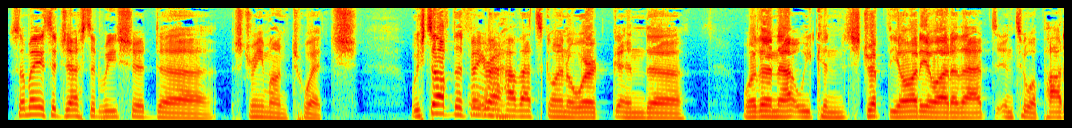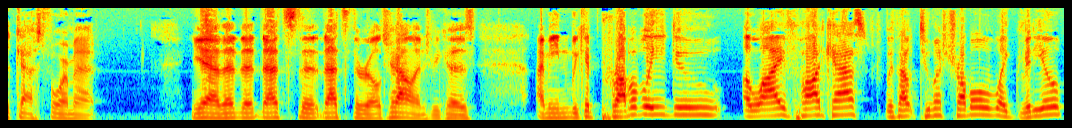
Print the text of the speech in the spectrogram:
somebody suggested we should uh, stream on Twitch. We still have to figure out how that's going to work and uh, whether or not we can strip the audio out of that into a podcast format. Yeah, that, that that's the that's the real challenge because I mean, we could probably do a live podcast without too much trouble like video,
